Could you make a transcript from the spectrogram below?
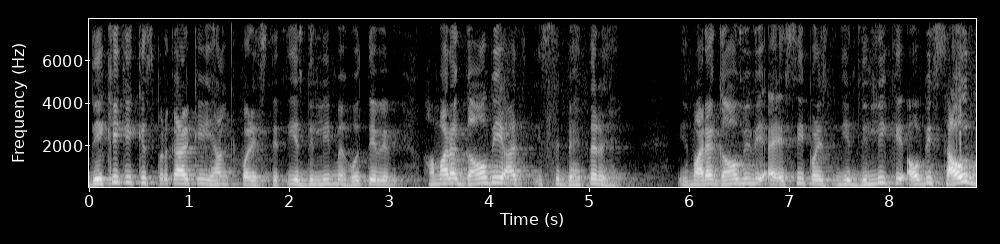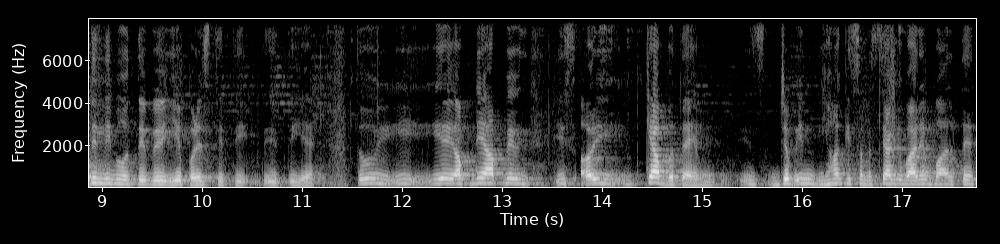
देखें कि किस प्रकार की यहाँ की परिस्थिति है दिल्ली में होते हुए भी। हमारा गाँव भी आज इससे बेहतर है। हमारे गाँव में भी ऐसी परिस्थिति, ये दिल्ली के, और भी साउथ दिल्ली में होते हुए ये परिस्थिति देती है। तो ये अपने आप में इस, और क्या बताएँ जब इन, यहाँ की समस्या के बारे में बोलते हैं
